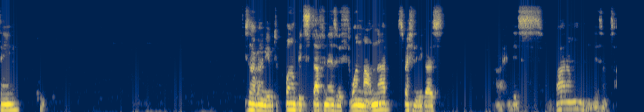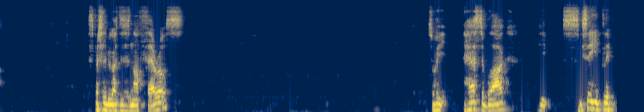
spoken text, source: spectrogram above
thing it's not going to be able to pump its toughness with one mountain up, especially because alright, this bottom, this on top. Especially because this is not Theros. So he has to block. He you say he clicked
